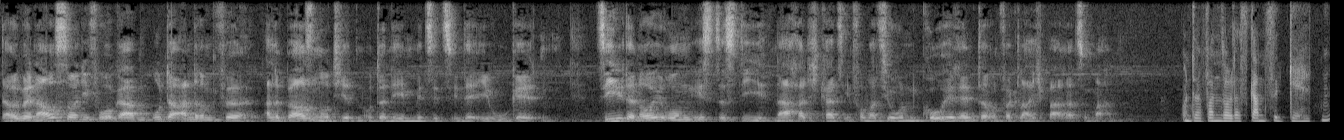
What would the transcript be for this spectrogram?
Darüber hinaus sollen die Vorgaben unter anderem für alle börsennotierten Unternehmen mit Sitz in der EU gelten. Ziel der Neuerungen ist es, die Nachhaltigkeitsinformationen kohärenter und vergleichbarer zu machen. Und ab wann soll das Ganze gelten?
